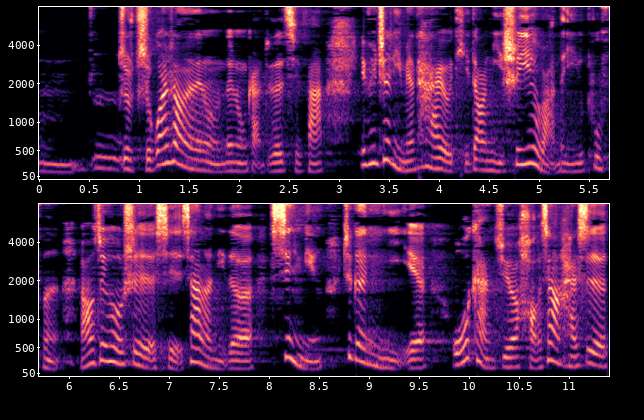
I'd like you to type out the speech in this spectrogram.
嗯就直观上的那种那种感觉的启发。因为这里面他还有提到你是夜晚的一部分，然后最后是写下了你的姓名。这个你，我感觉好像还是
